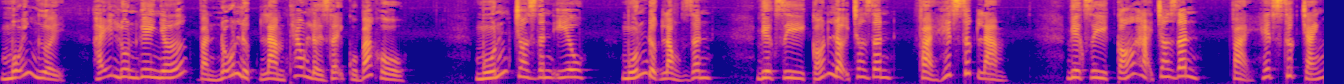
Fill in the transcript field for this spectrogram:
mỗi người hãy luôn ghi nhớ và nỗ lực làm theo lời dạy của Bác Hồ. Muốn cho dân yêu, muốn được lòng dân, việc gì có lợi cho dân phải hết sức làm, việc gì có hại cho dân phải hết sức tránh.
